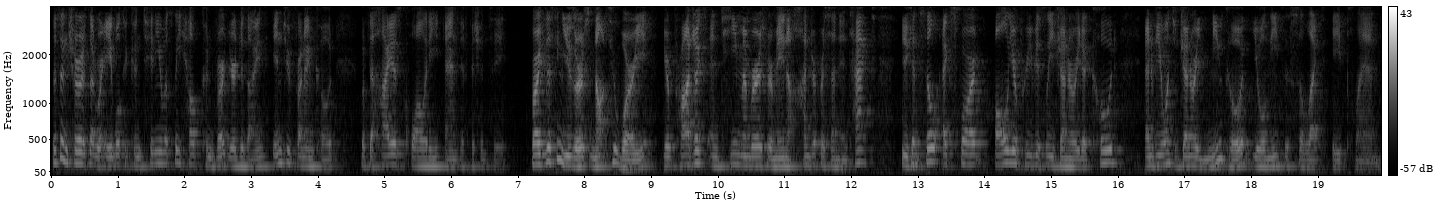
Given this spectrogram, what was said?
This ensures that we're able to continuously help convert your designs into front-end code with the highest quality and efficiency. For existing users, not to worry, your projects and team members remain 100% intact. You can still export all your previously generated code, and if you want to generate new code, you will need to select a plan.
